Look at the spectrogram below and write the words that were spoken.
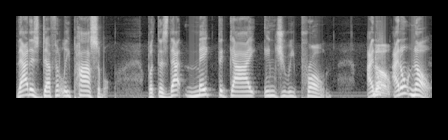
that is definitely possible. But does that make the guy injury prone? I don't. No. I don't know.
